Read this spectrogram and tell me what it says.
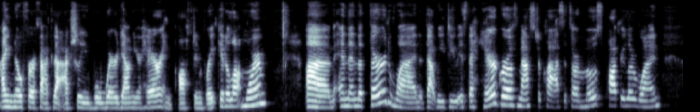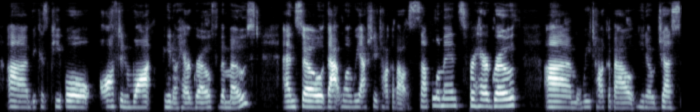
I know for a fact that actually will wear down your hair and often break it a lot more. Um, and then the third one that we do is the hair growth masterclass. It's our most popular one um, because people often want, you know, hair growth the most. And so that one, we actually talk about supplements for hair growth. Um, we talk about, you know, just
